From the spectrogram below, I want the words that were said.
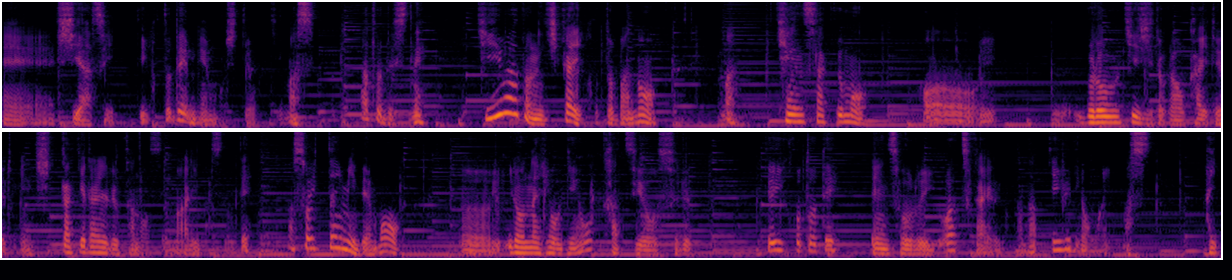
えー、しやすいっていうことでメモしておきます。あとですね、キーワードに近い言葉の、ま、検索も、ブログ記事とかを書いているときに引っ掛けられる可能性もありますので、ま、そういった意味でも、いろんな表現を活用するということで、連想類語は使えるのかなっていうふうに思います。はい。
